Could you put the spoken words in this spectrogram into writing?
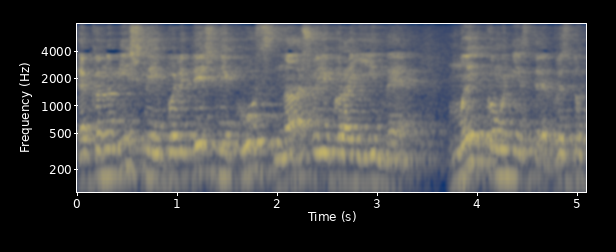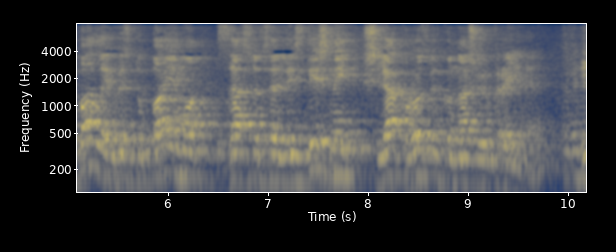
економічний і політичний курс нашої країни. Ми, комуністи, виступали і виступаємо за соціалістичний шлях розвитку нашої країни. І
